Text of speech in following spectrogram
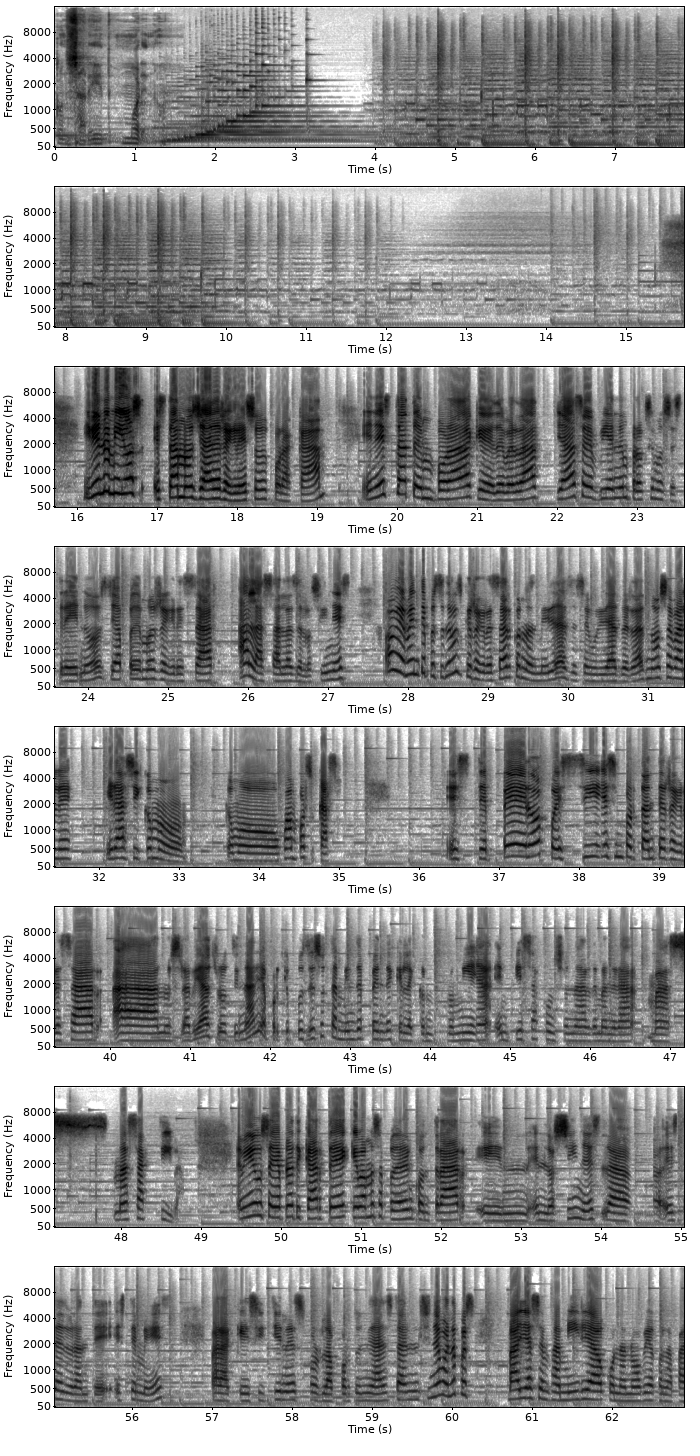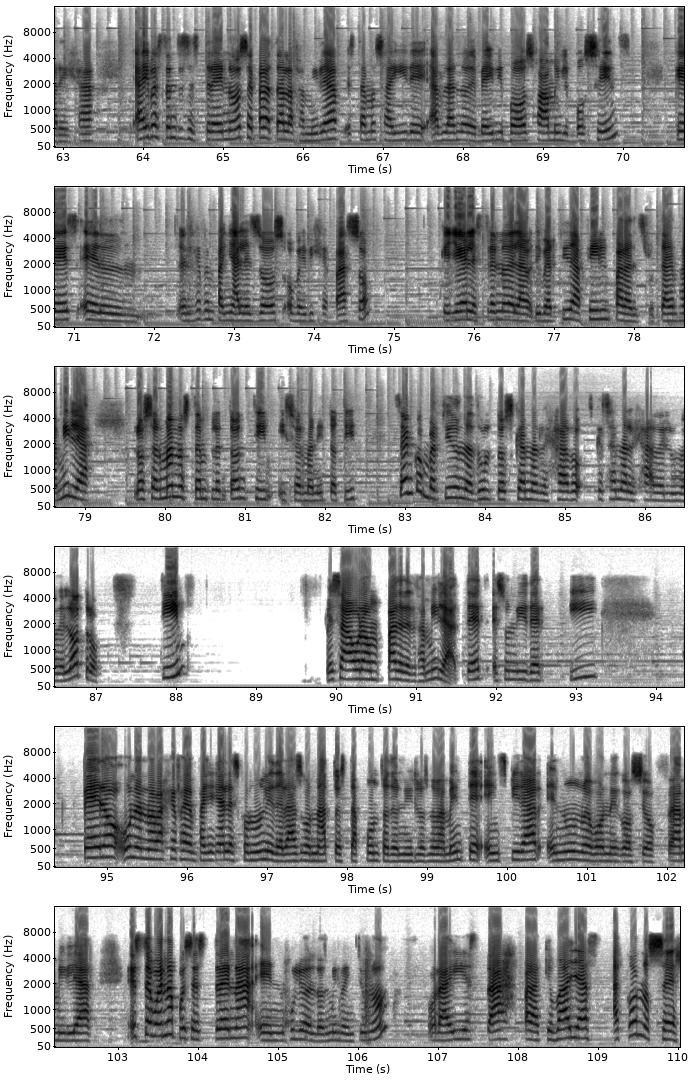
con Sarit Moreno. Y bien amigos, estamos ya de regreso por acá. En esta temporada que de verdad ya se vienen próximos estrenos, ya podemos regresar a las salas de los cines Obviamente, pues tenemos que regresar con las medidas de seguridad, ¿verdad? No se vale ir así como, como Juan por su casa. Este, pero pues sí es importante regresar a nuestra vida rutinaria, porque pues de eso también depende que la economía empiece a funcionar de manera más, más activa. A mí me gustaría platicarte qué vamos a poder encontrar en, en los cines la, este durante este mes para que si tienes por la oportunidad de estar en el cine, bueno, pues vayas en familia o con la novia, con la pareja. Hay bastantes estrenos, hay para toda la familia. Estamos ahí de hablando de Baby Boss, Family Bossins, que es el, el jefe en pañales 2 o Baby Jefazo, que llega el estreno de la divertida film para disfrutar en familia. Los hermanos Templeton, Tim y su hermanito Tit se han convertido en adultos que han alejado, que se han alejado el uno del otro. Tim es ahora un padre de familia. Ted es un líder y pero una nueva jefa de pañales con un liderazgo nato está a punto de unirlos nuevamente e inspirar en un nuevo negocio familiar. Este bueno pues se estrena en julio del 2021. Por ahí está para que vayas a conocer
